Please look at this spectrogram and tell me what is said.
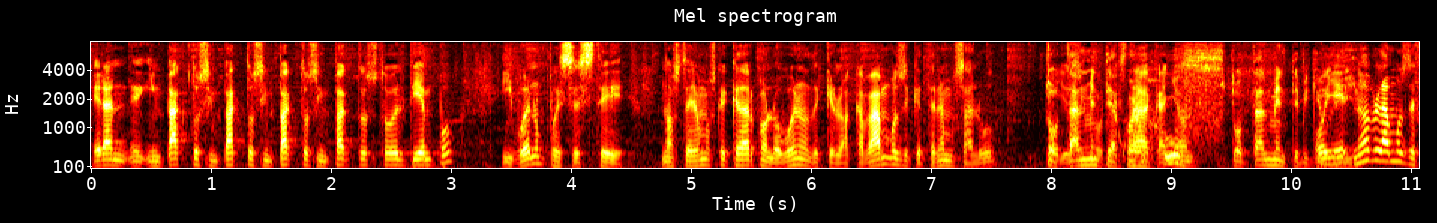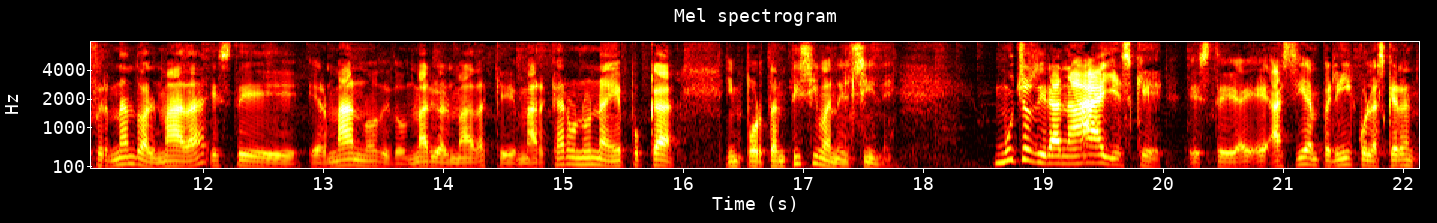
eran eh, impactos, impactos, impactos, impactos todo el tiempo. Y bueno, pues este, nos tenemos que quedar con lo bueno de que lo acabamos y que tenemos salud. Totalmente de acuerdo. cañón. Uf, totalmente, mi querido Oye, no hablamos de Fernando Almada, este hermano de don Mario Almada, que marcaron una época importantísima en el cine. Muchos dirán, ay, es que este, eh, hacían películas que eran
